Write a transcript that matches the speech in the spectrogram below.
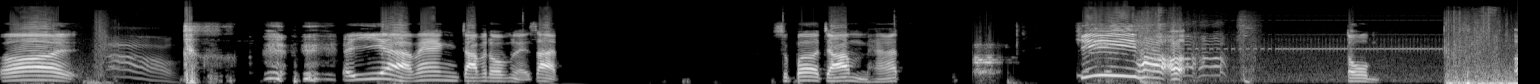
โอ้ยไอ้เหี้ยแม่งจามพนมเลยสัตว์ซูเปอร์จัมแฮทฮีฮ่าเออตูมเอ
